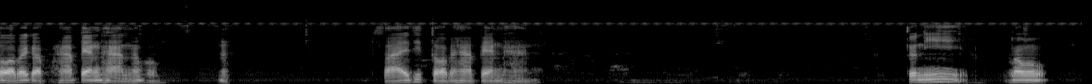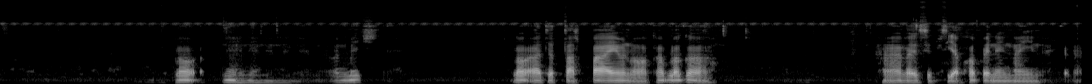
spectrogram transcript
ต่อไปกับหาแปลงฐานครับผมสายที่ต่อไปหาแปลงฐาน ตัวนี้เรา เราเนี่ยเนี่ยเนี่ยเนี่ยมันไม่ เราอาจจะตัดปลายมันออกครับ แล้วก็ หาอะไรเสียบเข้าไปในในก็ได้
